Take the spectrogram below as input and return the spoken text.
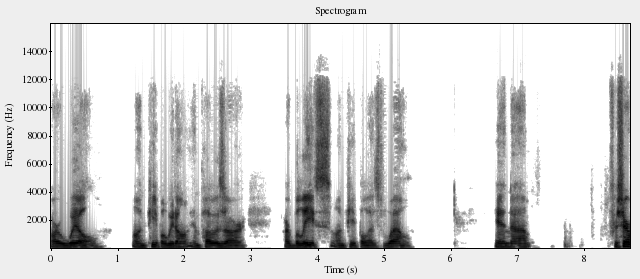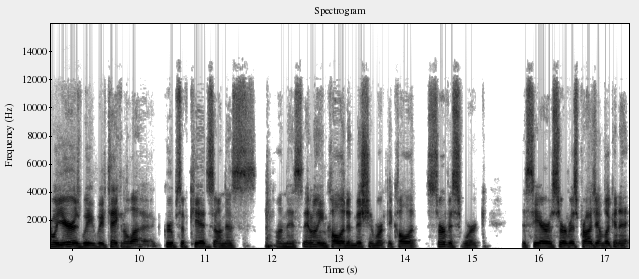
our will on people. We don't impose our our beliefs on people as well. And um, for several years, we we've taken a lot of groups of kids on this on this. They don't even call it a mission work; they call it service work. The Sierra Service Project. I'm looking at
